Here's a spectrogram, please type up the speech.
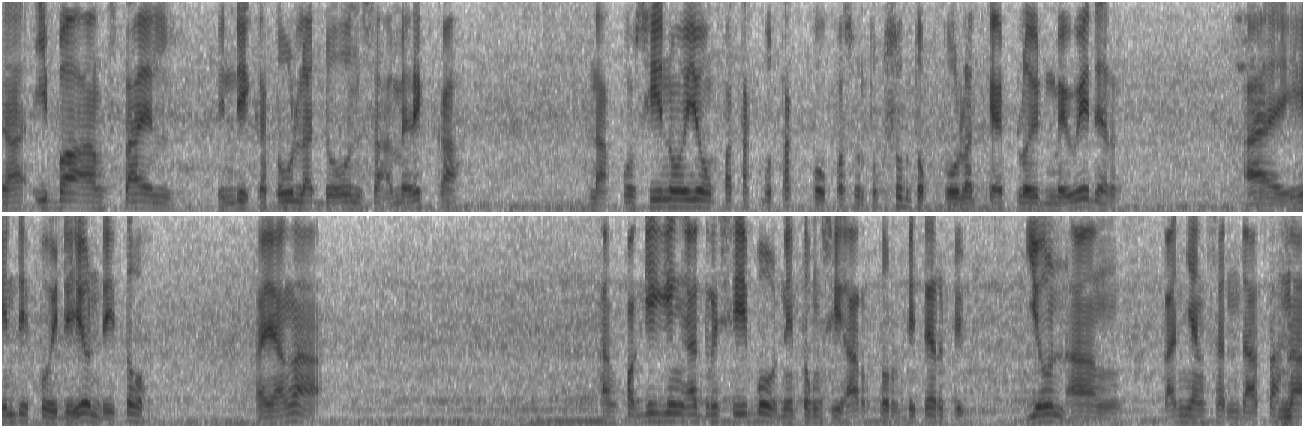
na iba ang style hindi katulad doon sa Amerika na kung sino yung patakbo-takbo pasuntok-suntok tulad kay Floyd Mayweather ay hindi pwede yun dito. Kaya nga ang pagiging agresibo nitong si Arthur Bitterbib yun ang kanyang sandata na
